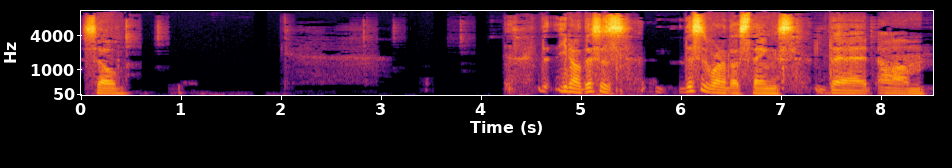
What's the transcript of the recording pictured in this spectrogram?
So, you know, this is this is one of those things that um,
